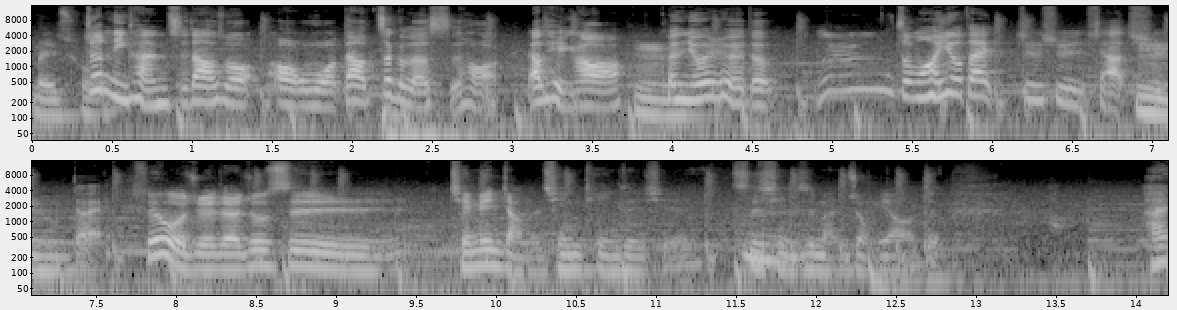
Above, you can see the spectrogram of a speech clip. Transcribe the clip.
没错。就你可能知道说，哦，我到这个的时候要停了，嗯，可你会觉得，嗯，怎么又再继续下去？对。所以我觉得就是前面讲的倾听这些事情是蛮重要的。还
